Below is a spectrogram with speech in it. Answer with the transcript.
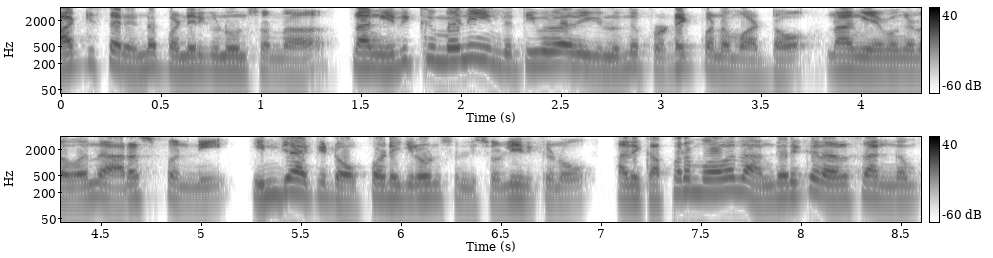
பாகிஸ்தான் என்ன பண்ணிருக்கணும்னு சொன்னா நாங்க இதுக்கு மேலே இந்த தீவிரவாதிகள் வந்து ப்ரொடெக்ட் பண்ண மாட்டோம். நாங்க இவங்களை வந்து அரெஸ்ட் பண்ணி இந்தியா கிட்ட ஒப்படைக்கிறோம்னு சொல்லி சொல்லியிருக்கணும். அதுக்கப்புறமாவது அங்க இருக்கிற அரசாங்கம்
